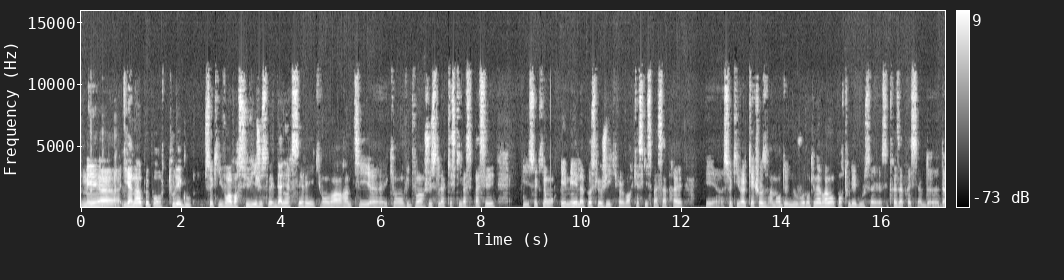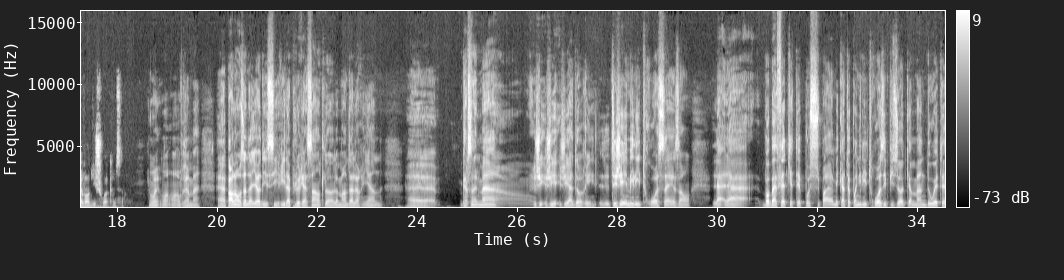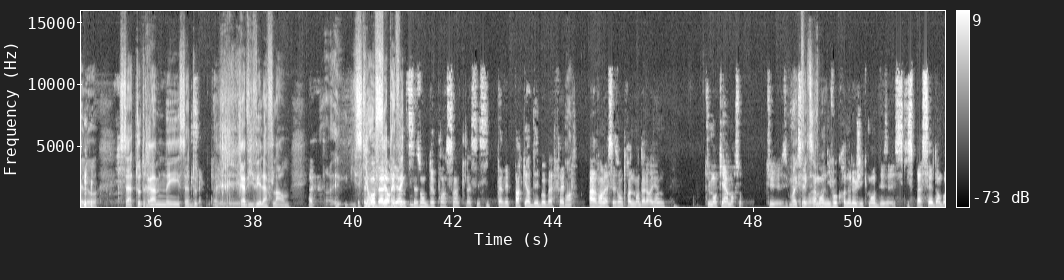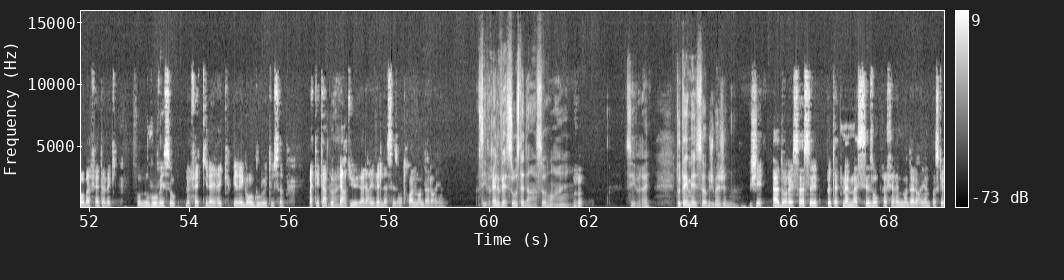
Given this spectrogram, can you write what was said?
Mais euh, il y en a un peu pour tous les goûts. Ceux qui vont avoir suivi juste les dernières séries, qui vont voir un petit, euh, qui ont envie de voir juste là qu'est-ce qui va se passer. Puis ceux qui ont aimé la post-logique, qui veulent voir qu'est-ce qui se passe après et euh, ceux qui veulent quelque chose vraiment de nouveau. Donc il y en a vraiment pour tous les goûts. C'est très appréciable d'avoir du choix comme ça. Oui, vraiment. Euh, parlons-en d'ailleurs des séries. La plus récente, le Mandalorian. Euh, personnellement, j'ai adoré. Tu sais, j'ai aimé les trois saisons. La, Boba Fett qui était pas super, mais quand tu as pogné les trois épisodes que Mando était là, ça a tout ramené, ça a tout ravivé la flamme. Ouais. Ce qu'ils ont fait avec... saison 2.5 là, c'est si tu n'avais pas regardé Boba Fett avant la saison 3 de Mandalorian, tu manquais un morceau. Tu, c'est vraiment au niveau chronologiquement ce qui se passait dans Boba Fett avec son nouveau vaisseau, le fait qu'il ait récupéré Grogu et tout ça, bah t'étais un peu perdu à l'arrivée de la saison 3 de Mandalorian. C'est vrai, le vaisseau, c'était dans ça, hein? C'est vrai. Tout aimé ça, j'imagine? J'ai adoré ça. C'est peut-être même ma saison préférée de Mandalorian parce que,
